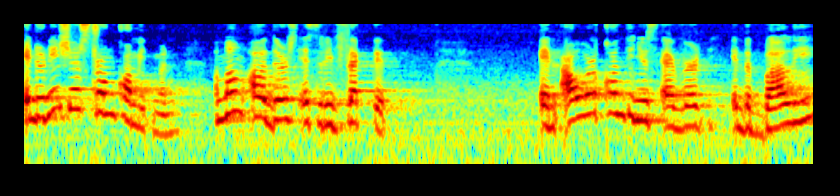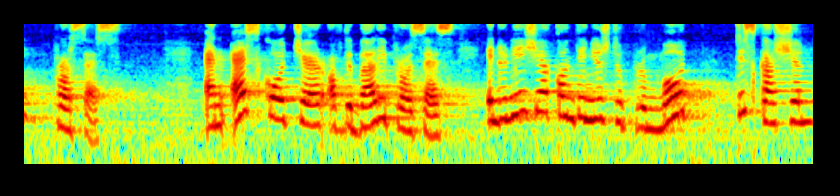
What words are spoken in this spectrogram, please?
Indonesia's strong commitment, among others, is reflected in our continuous effort in the Bali process. And as co-chair of the Bali process, Indonesia continues to promote discussion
